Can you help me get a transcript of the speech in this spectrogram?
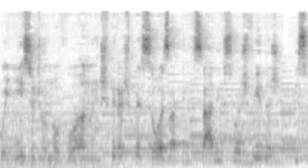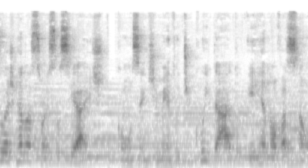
O início de um novo ano inspira as pessoas a pensar em suas vidas e suas relações sociais, com um sentimento de cuidado e renovação.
